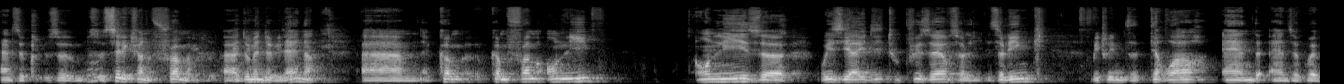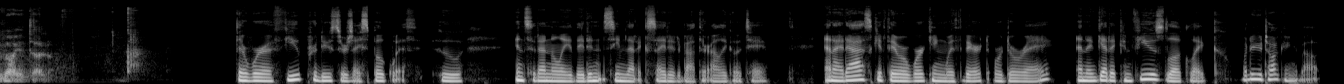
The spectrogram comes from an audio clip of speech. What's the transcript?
and the, the, the selection from uh, Domaine de Villaine um, come come from only only the with the idea to preserve the, the link between the terroir and and the grape varietal. There were a few producers I spoke with who, incidentally, they didn't seem that excited about their aligoté. And I'd ask if they were working with Vert or Doré, and I'd get a confused look like, what are you talking about?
